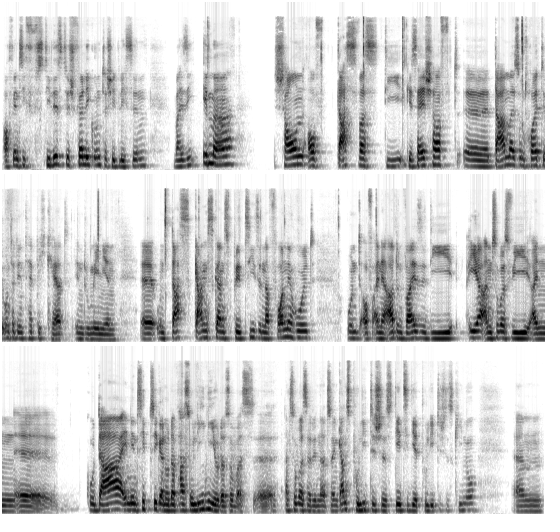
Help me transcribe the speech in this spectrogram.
auch wenn sie stilistisch völlig unterschiedlich sind, weil sie immer schauen auf das, was die Gesellschaft äh, damals und heute unter den Teppich kehrt in Rumänien äh, und das ganz, ganz präzise nach vorne holt und auf eine Art und Weise, die eher an sowas wie ein äh, Godard in den 70ern oder Pasolini oder sowas, äh, an sowas erinnert. So ein ganz politisches, dezidiert politisches Kino. Ähm,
